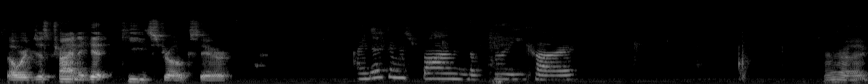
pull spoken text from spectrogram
So we're just trying to hit keystrokes here. I'm just gonna spawn the free car. All right.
